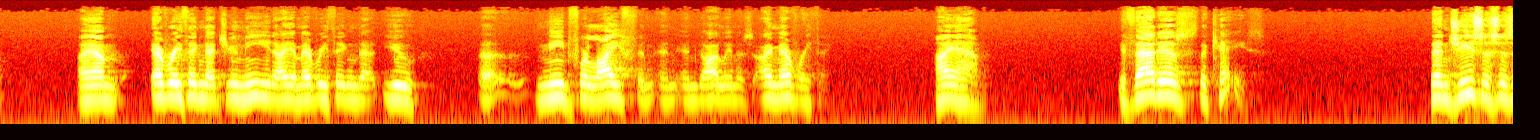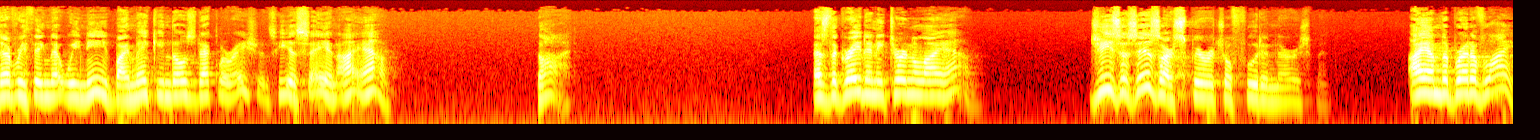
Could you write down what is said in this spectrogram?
I am everything that you need, I am everything that you uh, need for life and, and, and godliness, I'm everything. I am. If that is the case, then Jesus is everything that we need by making those declarations. He is saying, I am God. As the great and eternal I am. Jesus is our spiritual food and nourishment. I am the bread of life.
